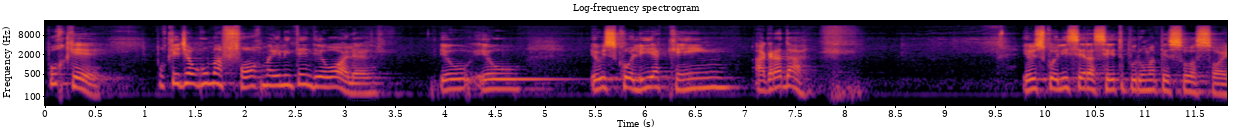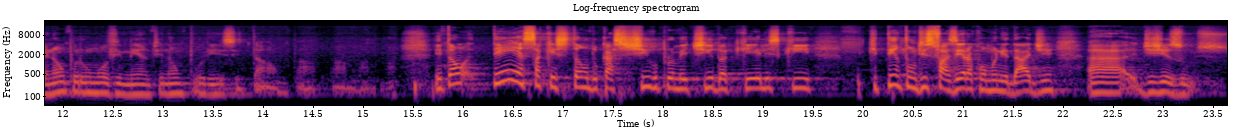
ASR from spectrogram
Por quê? Porque de alguma forma ele entendeu: olha, eu, eu, eu escolhi a quem agradar. Eu escolhi ser aceito por uma pessoa só e não por um movimento e não por isso e tal. Então, tem essa questão do castigo prometido àqueles que, que tentam desfazer a comunidade ah, de Jesus.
